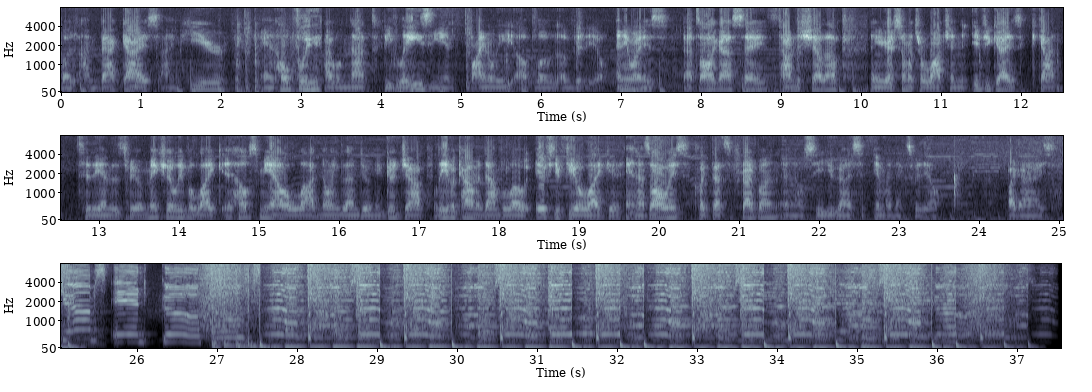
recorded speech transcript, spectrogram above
but I'm back guys. I'm here and hopefully I will not be lazy and finally upload a video. Anyways, that's all I gotta say. It's time to shut up. Thank you guys so much for watching. If you guys got to the end of this video, make sure to leave a like. It helps me out a lot knowing that I'm doing a good job. Leave a comment down below if you feel like it. And as always, click that subscribe button and I'll see you guys in my next video. Bye guys.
